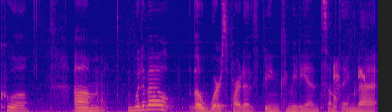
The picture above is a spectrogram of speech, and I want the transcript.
cool. Um, what about the worst part of being a comedian? Something that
